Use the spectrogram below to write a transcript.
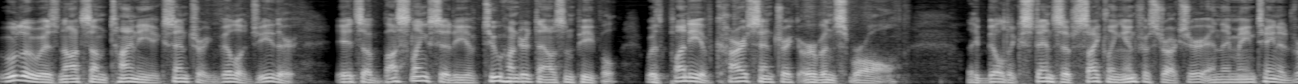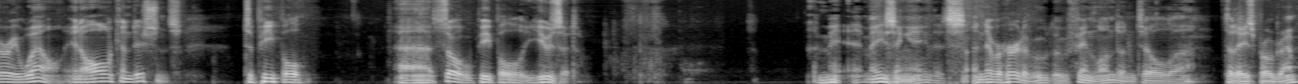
Oulu is not some tiny eccentric village either. It's a bustling city of 200,000 people with plenty of car centric urban sprawl. They build extensive cycling infrastructure and they maintain it very well in all conditions to people, uh, so people use it. Ama- amazing, eh? That's, I never heard of Oulu, Finland until uh, today's program.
